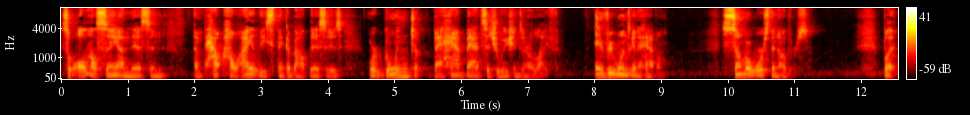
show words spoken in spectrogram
So, all I'll say on this and um, how, how I at least think about this is we're going to have bad situations in our life. Everyone's going to have them. Some are worse than others. But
